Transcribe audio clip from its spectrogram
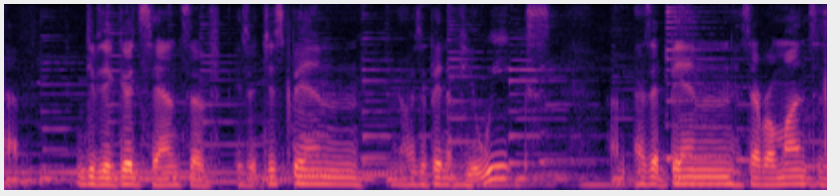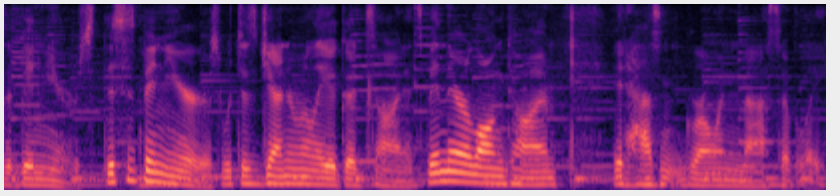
Um, it gives you a good sense of, is it just been, you know, has it been a few weeks? Um, has it been several months? Has it been years? This has been years, which is generally a good sign. It's been there a long time. It hasn't grown massively.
